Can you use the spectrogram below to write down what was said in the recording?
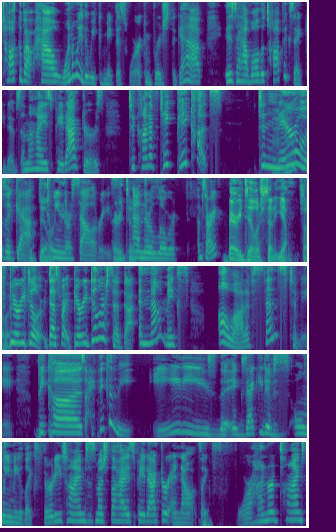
talk about how one way that we can make this work and bridge the gap is to have all the top executives and the highest paid actors to kind of take pay cuts to mm-hmm. narrow the gap Diller, between their salaries and their lower I'm sorry? Barry Diller said it. Yeah, saw that. Barry Diller. That's right. Barry Diller said that. And that makes a lot of sense to me mm-hmm. because I think in the 80s, the executives only made like 30 times as much the highest paid actor. And now it's like 400 times.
